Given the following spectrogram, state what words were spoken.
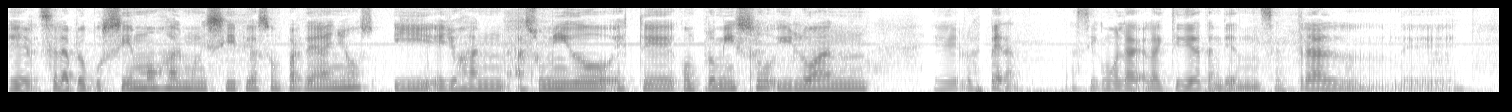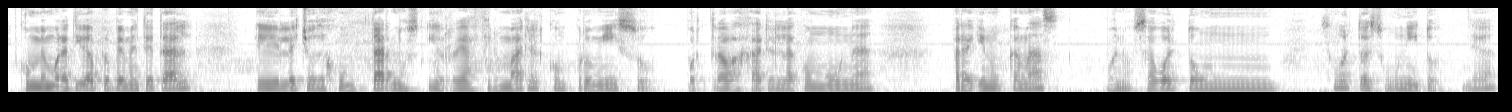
eh, se la propusimos al municipio hace un par de años y ellos han asumido este compromiso y lo han eh, lo esperan, así como la, actividad también central conmemorativa propiamente tal, eh, el hecho de juntarnos y reafirmar el compromiso por trabajar en la comuna para que nunca más, bueno, se ha vuelto un se ha vuelto eso, un hito, ¿ya?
